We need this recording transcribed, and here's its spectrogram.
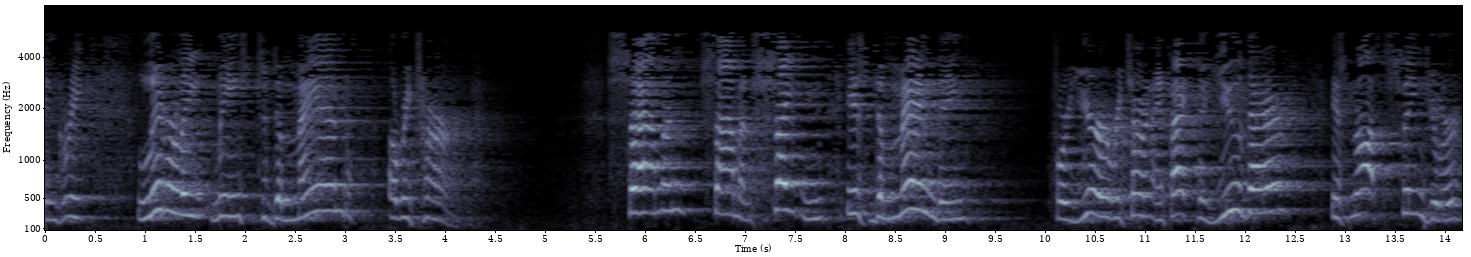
in Greek literally means to demand a return. Simon, Simon, Satan is demanding for your return. In fact, the you there is not singular,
